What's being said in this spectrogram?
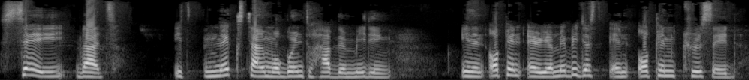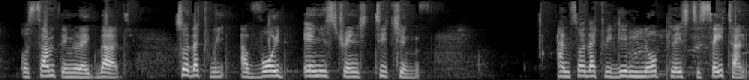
say that it, next time we're going to have the meeting in an open area, maybe just an open crusade or something like that, so that we avoid any strange teaching and so that we give no place to Satan.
